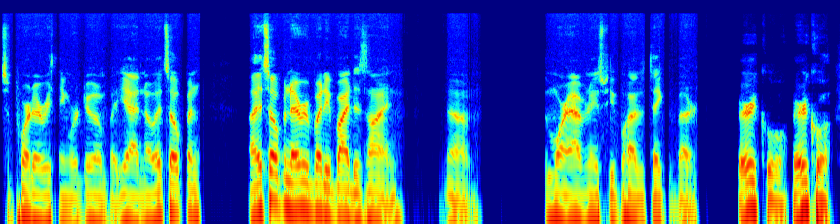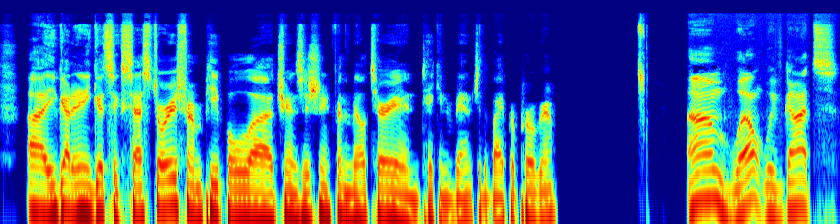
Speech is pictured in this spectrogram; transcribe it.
support everything we're doing. But yeah, no, it's open. Uh, it's open to everybody by design. Um, the more avenues people have to take, the better. Very cool. Very cool. Uh, you got any good success stories from people uh, transitioning from the military and taking advantage of the Viper program? Um, well, we've got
